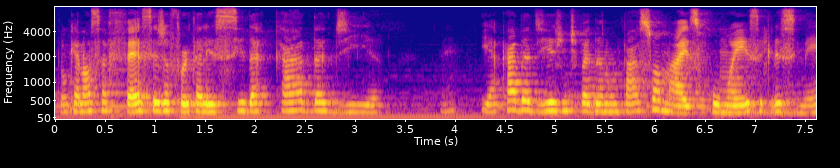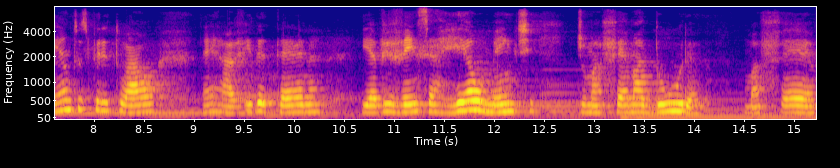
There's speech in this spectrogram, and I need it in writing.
Então que a nossa fé seja fortalecida a cada dia? E a cada dia a gente vai dando um passo a mais rumo a esse crescimento espiritual, né? A vida eterna e a vivência realmente de uma fé madura, uma fé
